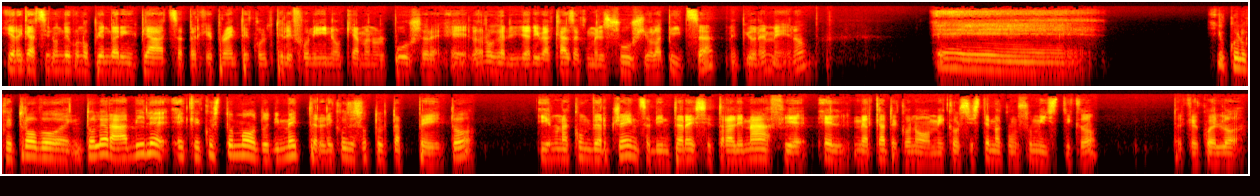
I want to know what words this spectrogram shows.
I ragazzi non devono più andare in piazza perché probabilmente col telefonino chiamano il pusher e la droga gli arriva a casa come il sushi o la pizza, né più né meno. E io quello che trovo intollerabile è che questo modo di mettere le cose sotto il tappeto in una convergenza di interessi tra le mafie e il mercato economico, il sistema consumistico, perché quello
